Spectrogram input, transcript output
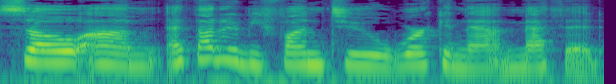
So um, I thought it would be fun to work in that method.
